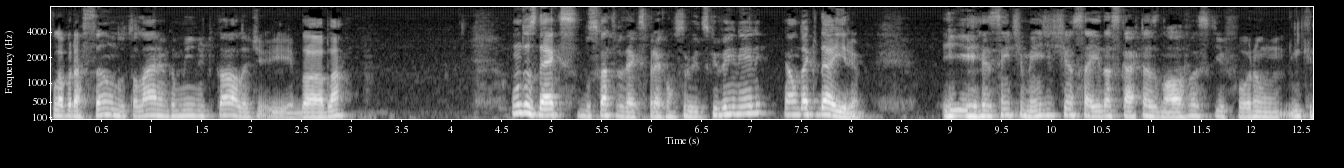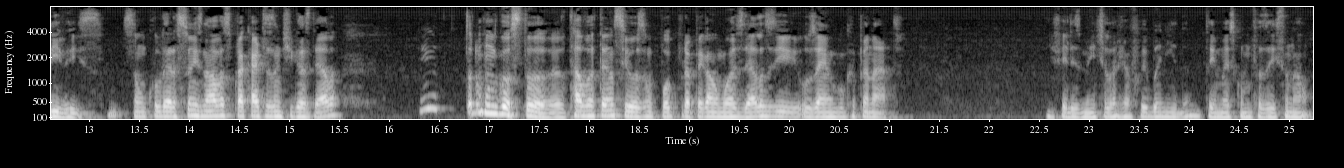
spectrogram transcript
colaboração do Tolarian Community College e blá blá blá. Um dos decks, dos quatro decks pré-construídos que vem nele, é um deck da Ira. E recentemente tinha saído as cartas novas que foram incríveis. São colorações novas para cartas antigas dela. E todo mundo gostou. Eu tava até ansioso um pouco para pegar algumas delas e usar em algum campeonato. Infelizmente ela já foi banida, não tem mais como fazer isso não.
